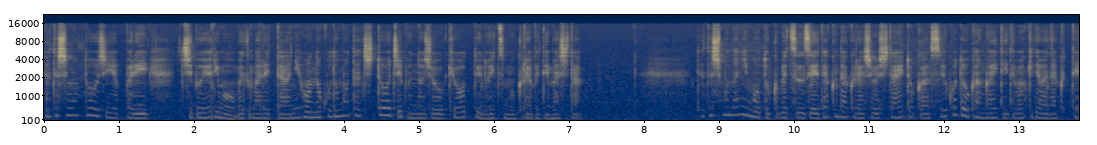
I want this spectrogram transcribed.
で私も当時やっぱり自分よりも恵まれた日本の子どもたちと自分の状況っていうのをいつも比べてましたで私も何も特別贅沢な暮らしをしたいとかそういうことを考えていたわけではなくて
